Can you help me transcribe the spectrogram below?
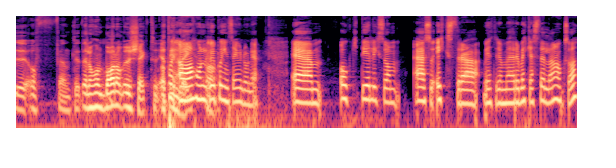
eh, offentligt, eller hon bad om ursäkt, ett på, inlägg? Ja, hon, på Instagram gjorde hon det. Ehm, och det liksom är så extra, vet du med Rebecca Stellan också.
